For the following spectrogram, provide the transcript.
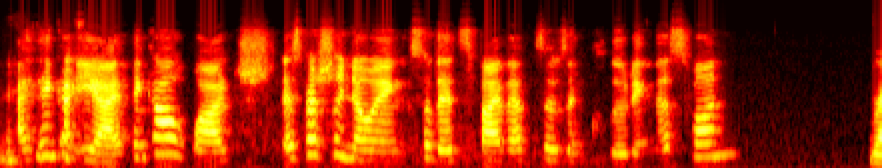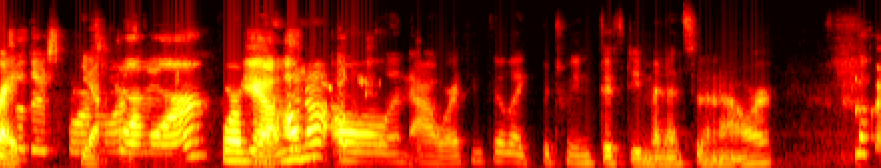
I think, yeah, I think I'll watch, especially knowing. So that's five episodes, including this one. Right. So there's four Yeah. more. Four more. Four more. Yeah, And they're not okay. all an hour. I think they're like between fifty minutes and an hour. Okay.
